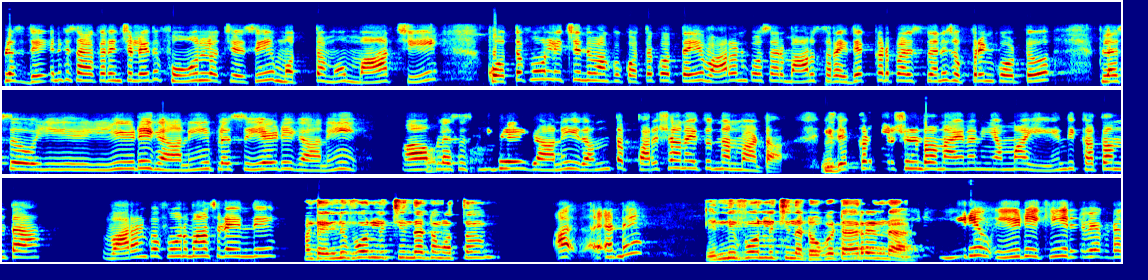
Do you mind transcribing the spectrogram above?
ప్లస్ దేనికి సహకరించలేదు? ఫోన్లు వచ్చేసి మొత్తము మార్చి కొత్త ఫోన్లు ఇచ్చింది మాకు కొత్త కొత్తవి వారానికి ఒకసారి మారుస్తారా? ఇది ఎక్కడ పరిస్థితి అని సుప్రీంకోర్టు ప్లస్ ఈ ఈడీ కానీ ప్లస్ సిఐడి కానీ ప్లస్ సిబిఐ కానీ ఇదంతా పరిశాన్ అవుతుంది అనమాట ఇది ఎక్కడ పరిశాన్ రా నాయన నీ అమ్మ ఏంది కథ అంతా? వారానికి ఫోన్ మార్చడేంది అంటే ఎన్ని ఫోన్లు ఇచ్చిందట మొత్తం? అంటే ఎన్ని ఫోన్లు ఇచ్చిందట? ఒకటా రెండా? ఈడీ ఈడీకి ఇరవై ఒకటో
